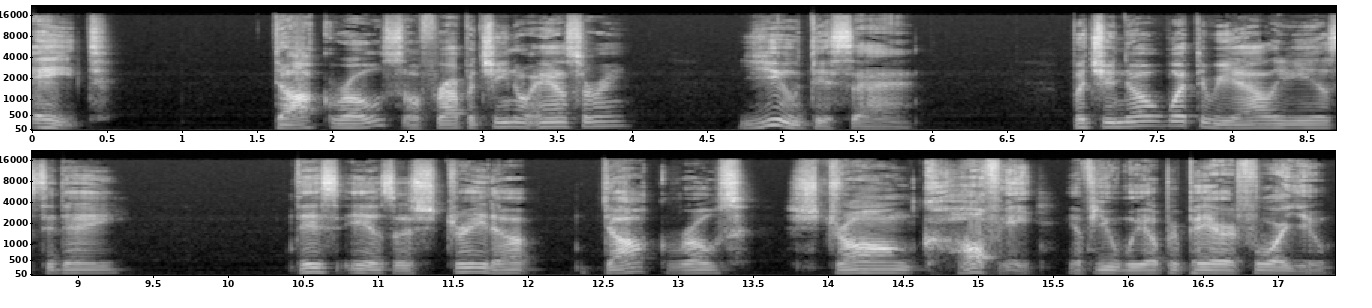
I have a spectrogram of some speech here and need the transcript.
eight, dark roast or frappuccino answering? You decide. But you know what the reality is today? This is a straight up dark roast, strong coffee, if you will, prepared for you.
